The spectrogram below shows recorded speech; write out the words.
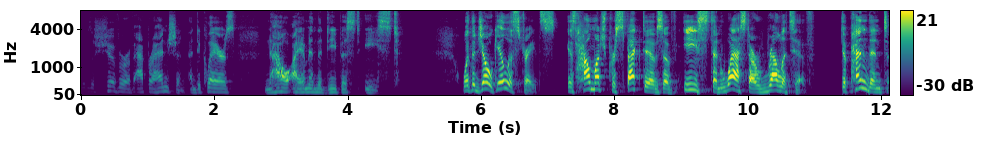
gives a shiver of apprehension and declares, Now I am in the deepest East. What the joke illustrates is how much perspectives of East and West are relative, dependent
